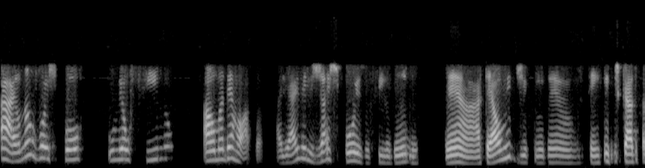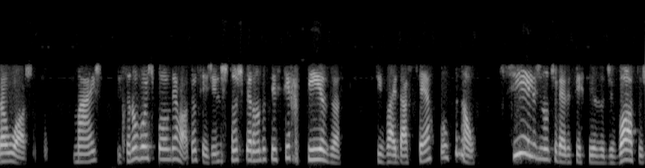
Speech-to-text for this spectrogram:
ah, eu não vou expor o meu filho a uma derrota. Aliás, ele já expôs o filho dele né, até ao ridículo, né, indicado para Washington. Mas isso eu não vou expor uma derrota. Ou seja, eles estão esperando ter certeza se vai dar certo ou se não. Se eles não tiverem certeza de votos,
